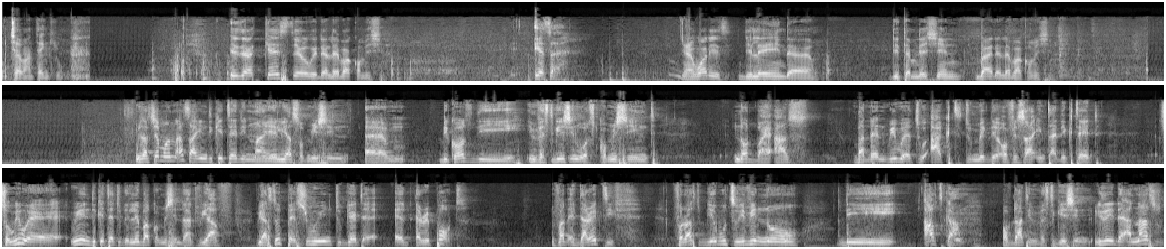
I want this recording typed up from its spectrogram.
Chairman, thank you. Is the case still with the Labor Commission? yes, sir. And what is delaying the determination by the Labor Commission? Mr. Chairman, as I indicated in my earlier submission, um, because the investigation was commissioned not by us, but then we were to act to make the officer interdicted. So we were we indicated to the Labour Commission that we have we are still pursuing to get a, a, a report, in fact, a directive, for us to be able to even know the outcome of that investigation. You see, the announced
